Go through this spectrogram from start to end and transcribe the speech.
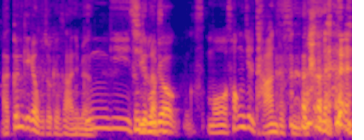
아, 끈기가 부족해서 아니면 끈기, 지구력, 뭐 성질 다 안 좋습니다. 네.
